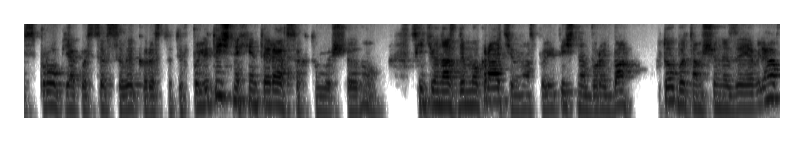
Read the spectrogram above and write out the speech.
спроб якось це все використати в політичних інтересах, тому що ну скільки у нас демократія, у нас політична боротьба, хто би там що не заявляв,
